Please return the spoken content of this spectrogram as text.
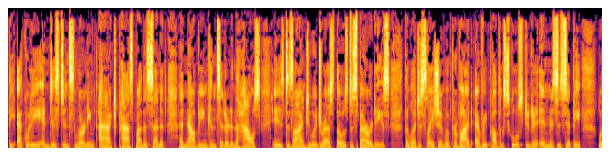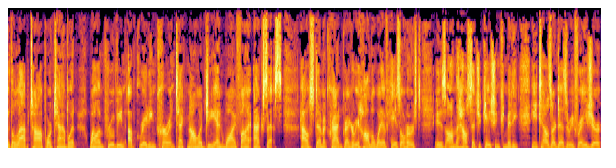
The Equity in Distance Learning Act passed by the Senate and now being considered in the House is designed to address those disparities. The legislation would provide every public school student in Mississippi with a laptop or tablet while improving upgrading current technology and Wi-Fi access. House Democrat Gregory Holloway of Hazlehurst is on the House Education Committee. He tells our Desare Frazier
